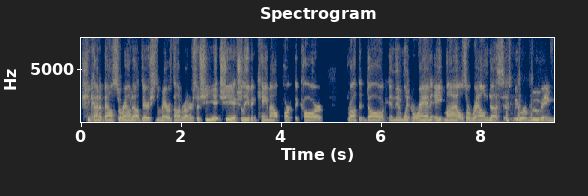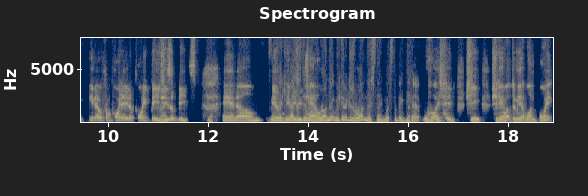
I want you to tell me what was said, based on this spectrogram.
she kind of bounced around out there. She's a marathon runner, so she she actually even came out, parked the car, brought the dog and then went and ran eight miles around us as we were moving, you know, from point A to point B. Right. She's a beast. Yeah. And um, you know, like, yeah, I just didn't channel, want to run it. We could have just run this thing. What's the big deal? Well, she she came up to me at one point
